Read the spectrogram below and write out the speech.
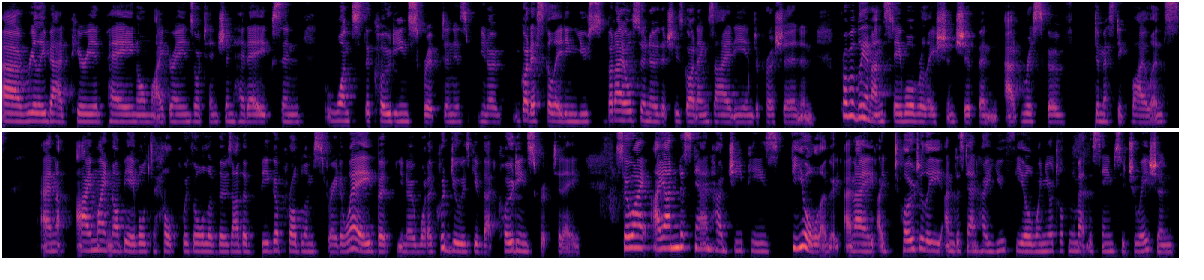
uh, really bad period pain or migraines or tension headaches and wants the codeine script and is, you know, got escalating use. But I also know that she's got anxiety and depression and probably an unstable relationship and at risk of domestic violence. And I might not be able to help with all of those other bigger problems straight away, but you know what I could do is give that codeine script today. So I, I understand how GPs feel, and I, I totally understand how you feel when you're talking about the same situation.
